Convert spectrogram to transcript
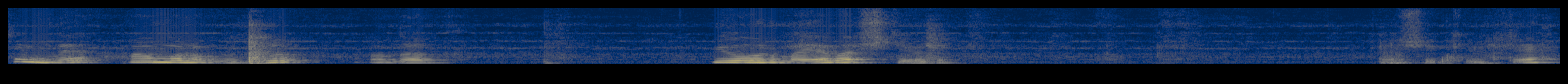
Şimdi hamurumuzu alıp yoğurmaya başlıyorum. Bu şekilde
